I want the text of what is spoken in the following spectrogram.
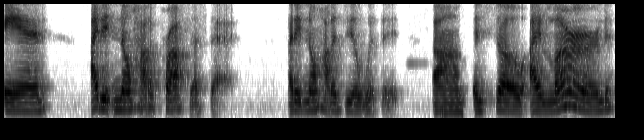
and I didn't know how to process that. I didn't know how to deal with it. Hmm. Um, and so I learned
